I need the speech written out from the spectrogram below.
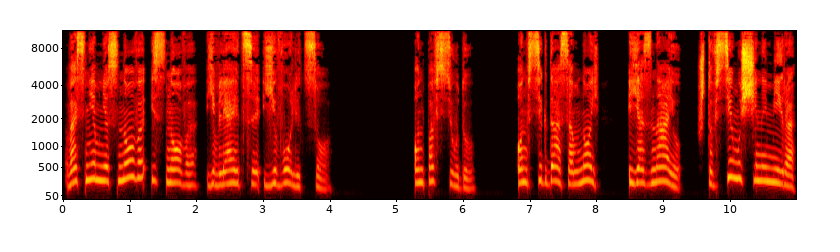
во сне мне снова и снова является его лицо. Он повсюду. Он всегда со мной, и я знаю, что все мужчины мира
